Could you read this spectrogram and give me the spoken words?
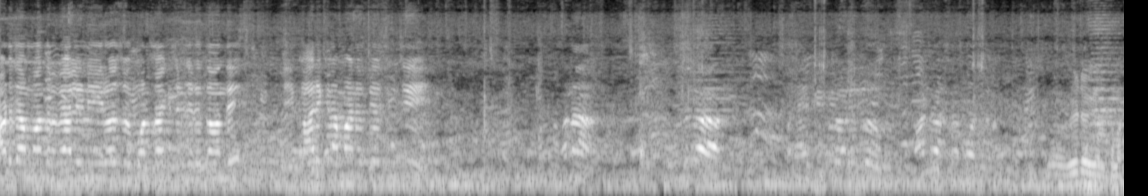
ఆడుదాం ఆంధ్ర ర్యాలీని ఈరోజు కొనసాగించడం జరుగుతోంది. ఈ కార్యక్రమాన్ని ఉద్దేశించి మన ముందుగా మన ఎంపీ మాట్లాడుతూ వీడియోకి వెళ్తున్నా.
